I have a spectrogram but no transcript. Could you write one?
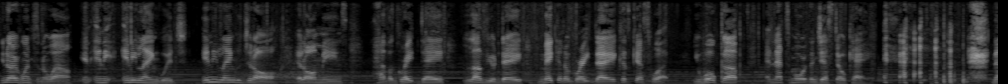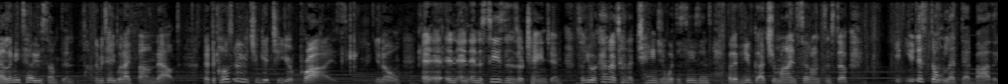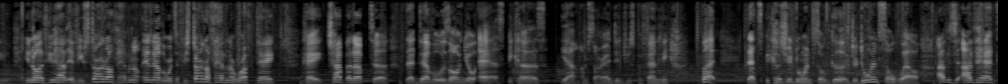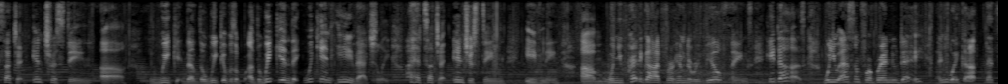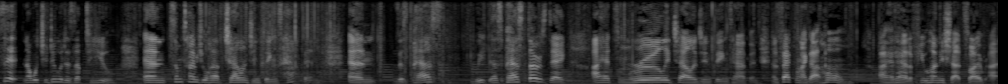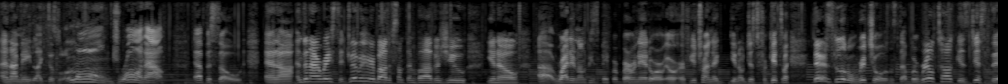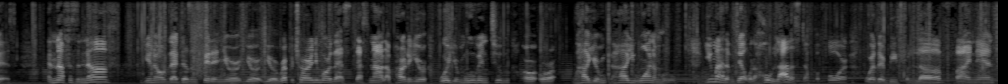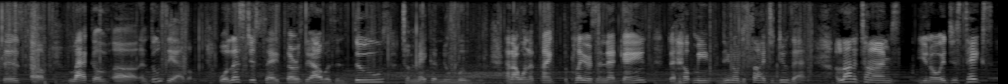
You know, every once in a while, in any any language, any language at all, it all means have a great day, love your day, make it a great day. Because guess what? You woke up, and that's more than just okay. now, let me tell you something. Let me tell you what I found out that the closer that you get to your prize, you know, and, and, and, the seasons are changing. So you are kind of kind of changing with the seasons. But if you've got your mind set on some stuff, you, just don't let that bother you. You know, if you have, if you start off having, a, in other words, if you start off having a rough day, hey, chop it up to that devil is on your ass because, yeah, I'm sorry, I did use profanity, but that's because you're doing so good. You're doing so well. I've I've had such an interesting uh, week. The, the week it was a, uh, the weekend the weekend eve actually. I had such an interesting evening. Um, when you pray to God for Him to reveal things, He does. When you ask Him for a brand new day and you wake up, that's it. Now what you do it is up to you. And sometimes you'll have challenging things happen. And this past week this past Thursday, I had some really challenging things happen. In fact, when I got home, I had had a few honey shots, so I and I made like this long, drawn out episode, and uh, and then I erased it. Do you ever hear about if something bothers you, you know, uh, write it on a piece of paper, burn it, or, or if you're trying to, you know, just forget somebody. There's little rituals and stuff, but real talk is just this: enough is enough you know that doesn't fit in your your your repertoire anymore that's that's not a part of your where you're moving to or or how you're how you want to move. You might have dealt with a whole lot of stuff before whether it be for love finances um, lack of uh, enthusiasm. Well let's just say thursday i was enthused to make a new move and i want to thank the players in that game that helped me you know decide to do that. A lot of times you know it just takes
